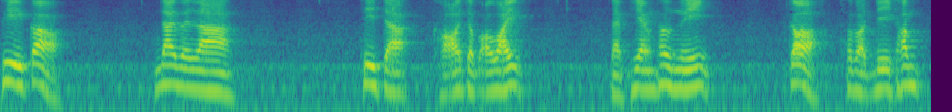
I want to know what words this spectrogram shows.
พี่ก็ได้เวลา ที่จะขอจบเอาไว้ แต่เพียงเท่านี้ ก็สวัสดีครับ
